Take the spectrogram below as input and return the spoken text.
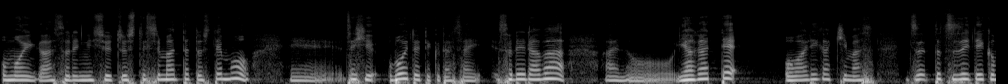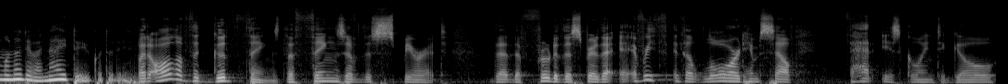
思いがそれに集中してしまったとしても、えーぜひ覚えておいてください。それらはあのやがて終わりが来ます。ずっと続いていくものではないということです。But all of the good things, the things of the Spirit, the, the fruit of the Spirit, that every, the Lord Himself, that is going to go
